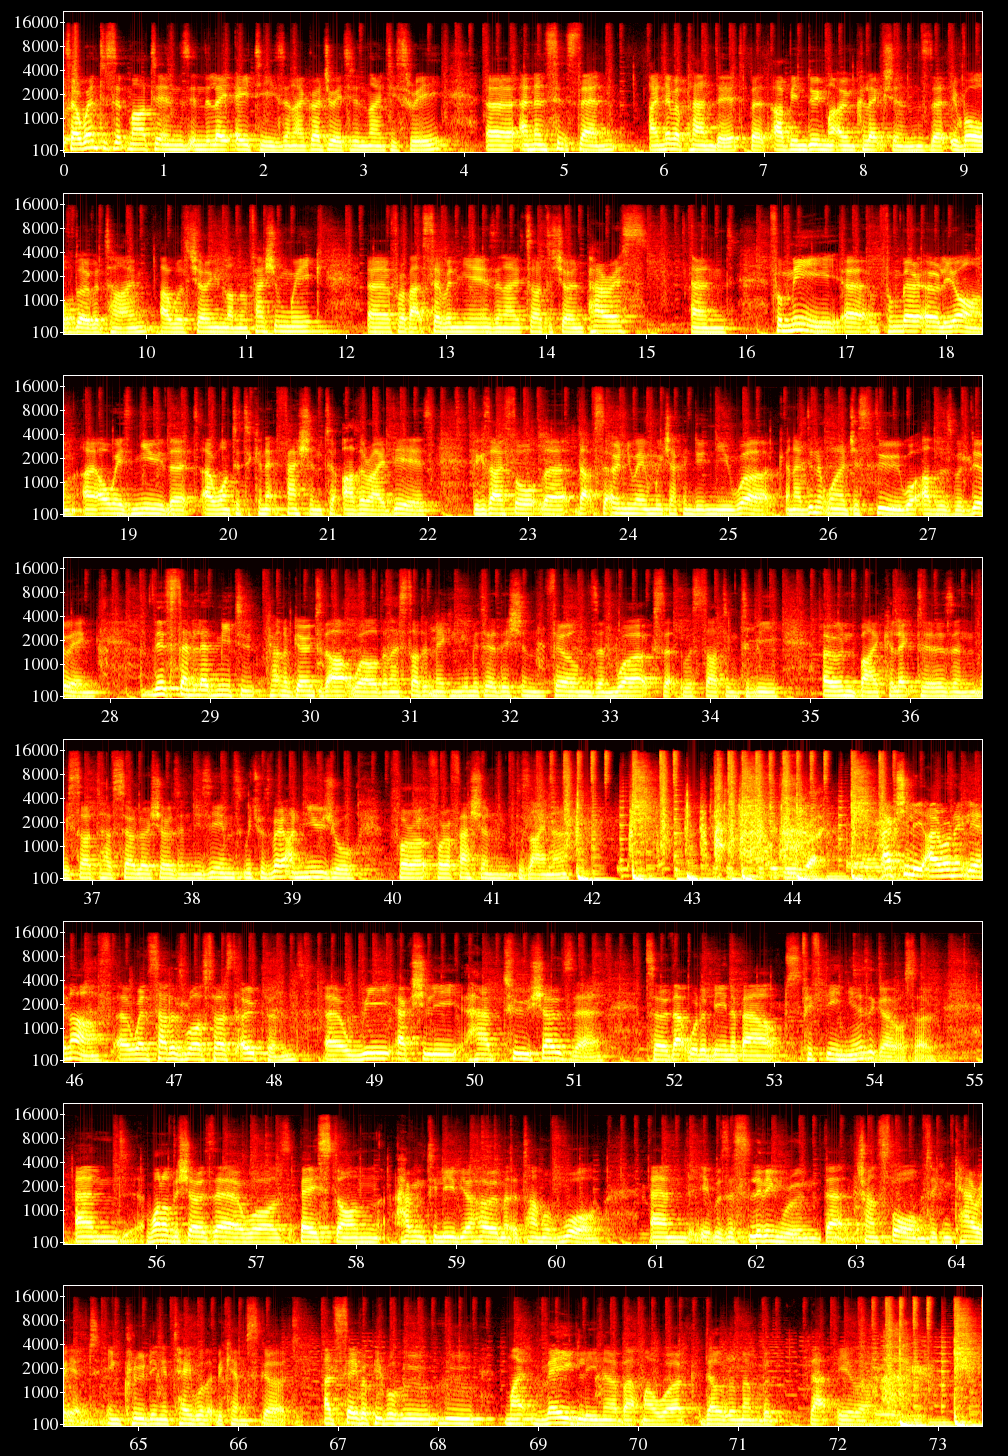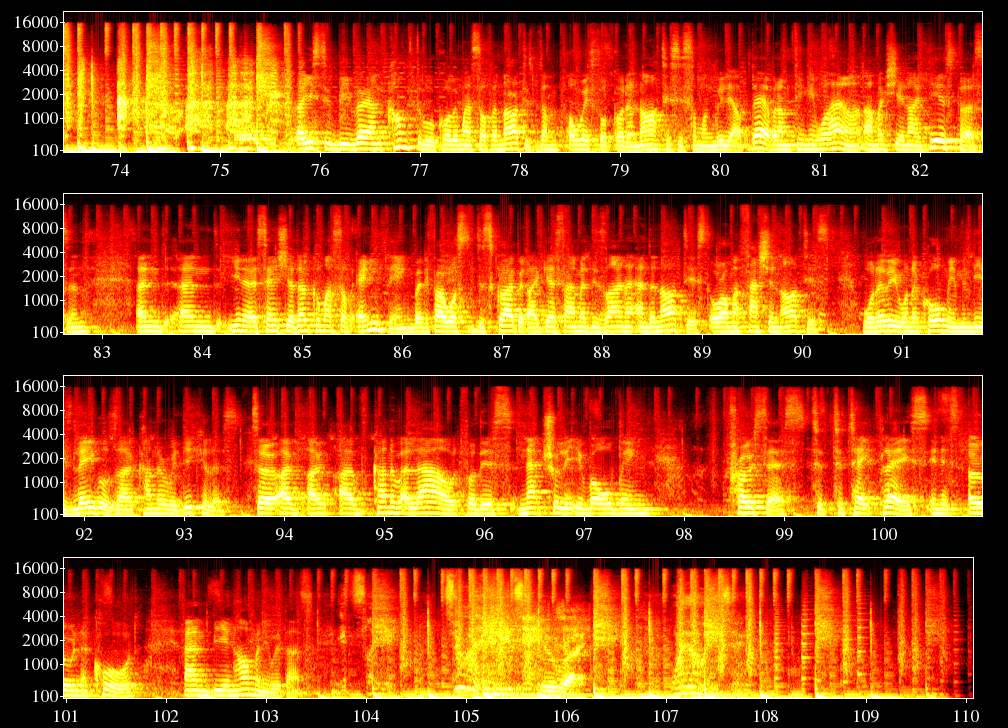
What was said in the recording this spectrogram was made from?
So I went to St Martin's in the late 80s and I graduated in 93. Uh, and then since then, I never planned it, but I've been doing my own collections that evolved over time. I was showing in London Fashion Week uh, for about seven years and I started to show in Paris. And for me, uh, from very early on, I always knew that I wanted to connect fashion to other ideas because I thought that that's the only way in which I can do new work. And I didn't want to just do what others were doing. This then led me to kind of go into the art world and I started making limited edition films and works that were starting to be owned by collectors and we started to have solo shows in museums, which was very unusual for a, for a fashion designer. Actually, ironically enough, uh, when Sadler's Wells first opened, uh, we actually had two shows there. So that would have been about 15 years ago or so. And one of the shows there was based on having to leave your home at the time of war. And it was this living room that transformed so you can carry it, including a table that became a skirt. I'd say for people who, who might vaguely know about my work, they'll remember that era. I used to be very uncomfortable calling myself an artist because I always thought, God, an artist is someone really up there. But I'm thinking, well, hang on, I'm actually an ideas person. And, and you know, essentially, I don't call myself anything, but if I was to describe it, I guess I'm a designer and an artist, or I'm a fashion artist, whatever you want to call me. I mean, these labels are kind of ridiculous. So I've, I've, I've kind of allowed for this naturally evolving process to, to take place in its own accord and be in harmony with that. It's like too late. Too right.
